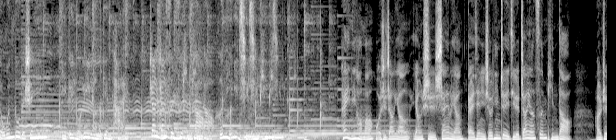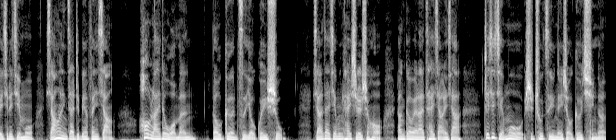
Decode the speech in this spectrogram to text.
有温度的声音，一个有力量的电台，张扬私人频道和你一起聆听。嘿，你好吗？我是张扬，杨是山羊的羊。感谢你收听这一集的张扬私人频道。而这一期的节目，想和你在这边分享，后来的我们都各自有归属。想要在节目开始的时候，让各位来猜想一下，这期节目是出自于哪首歌曲呢？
